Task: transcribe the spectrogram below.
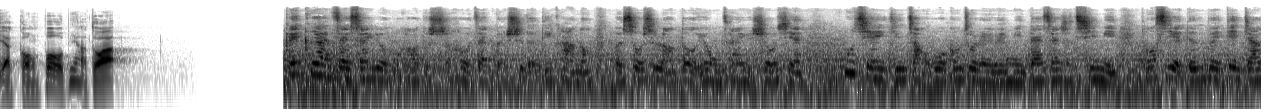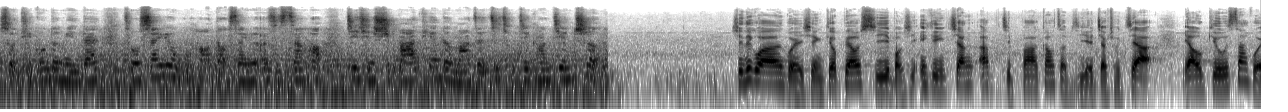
也公布名单。该个案在三月五号的时候，在本市的迪卡侬和寿司郎都有用参与休闲。目前已经掌握工作人员名单三十七名，同时也针对店家所提供的名单，从三月五号到三月二十三号进行十八天的麻疹自主健康监测。新德关卫生局表示，目前已经掌握一百九十二个接触者，要求三月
